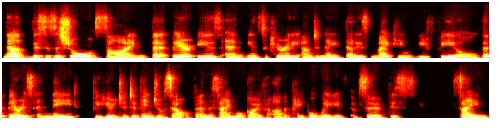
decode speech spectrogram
Now, this is a sure sign that there is an insecurity underneath that is making you feel that there is a need for you to defend yourself. And the same will go for other people where you've observed this same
